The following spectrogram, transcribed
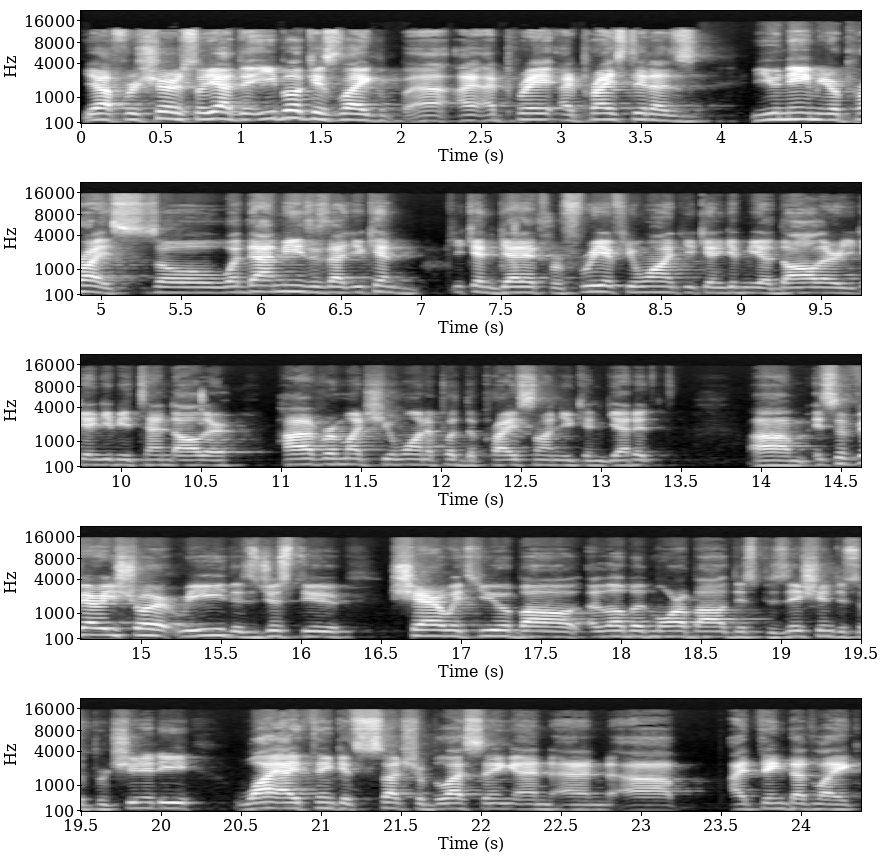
Yeah, for sure. So yeah, the ebook is like uh, I I pray I priced it as you name your price. So what that means is that you can you can get it for free if you want. You can give me a dollar. You can give me ten dollar. However much you want to put the price on, you can get it. Um, it's a very short read. It's just to share with you about a little bit more about this position, this opportunity, why I think it's such a blessing, and and uh, I think that like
